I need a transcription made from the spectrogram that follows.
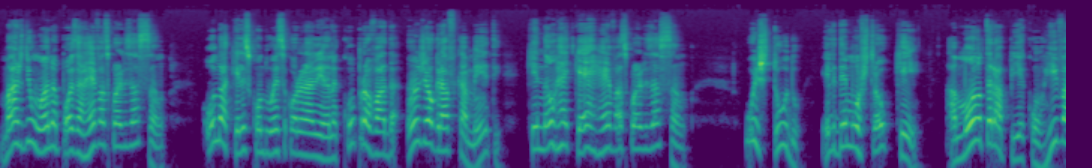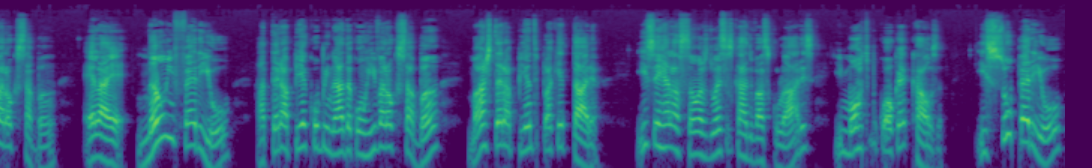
mais de um ano após a revascularização, ou naqueles com doença coronariana comprovada angiograficamente que não requer revascularização. O estudo ele demonstrou que a monoterapia com rivaroxaban ela é não inferior à terapia combinada com rivaroxaban mais terapia antiplaquetária, isso em relação às doenças cardiovasculares e morte por qualquer causa, e superior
